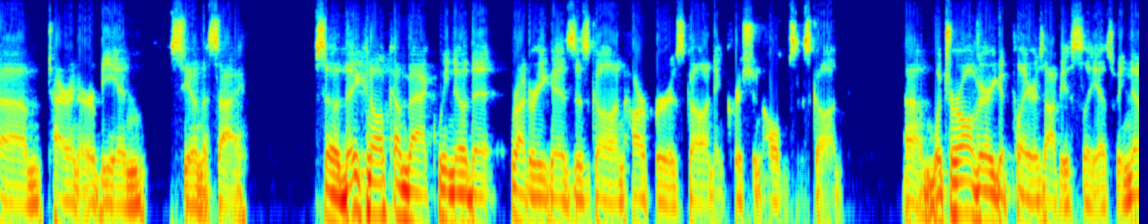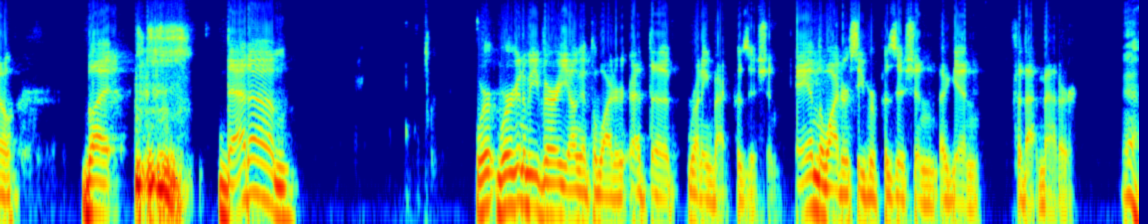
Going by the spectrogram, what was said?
um, Tyron Irby, and Siona Sai. So they can all come back. We know that Rodriguez is gone, Harper is gone, and Christian Holmes is gone, um, which are all very good players, obviously, as we know. But that um we're we're going to be very young at the wider at the running back position and the wide receiver position again for that matter. Yeah.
